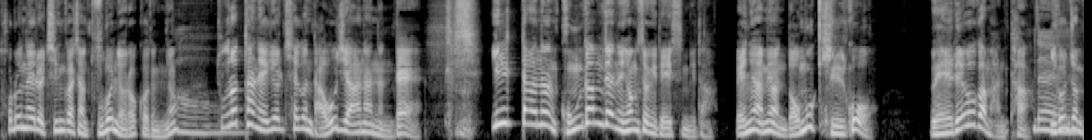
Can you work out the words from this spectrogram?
토론회를 지금까지 한 두 번 열었거든요. 어. 뚜렷한 해결책은 나오지 않았는데 일단은 공감되는 형성이 돼 있습니다. 왜냐하면 너무 길고 외래어가 많다. 네. 이건 좀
